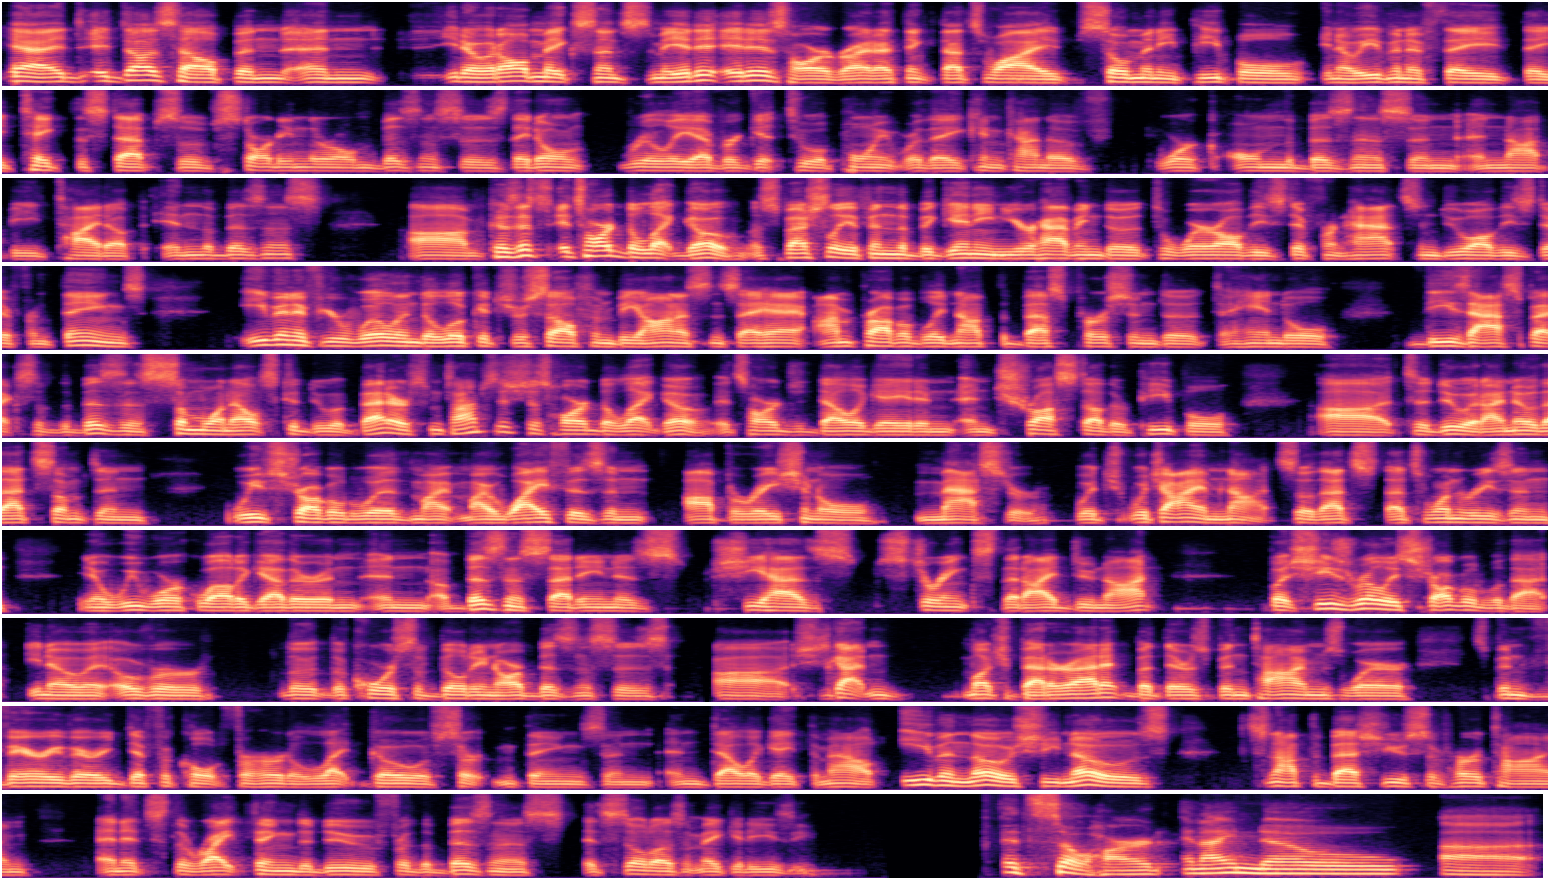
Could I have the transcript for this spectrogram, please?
Yeah, it, it does help, and and you know it all makes sense to me. It it is hard, right? I think that's why so many people, you know, even if they they take the steps of starting their own businesses, they don't really ever get to a point where they can kind of work on the business and and not be tied up in the business um because it's it's hard to let go especially if in the beginning you're having to to wear all these different hats and do all these different things even if you're willing to look at yourself and be honest and say, Hey, I'm probably not the best person to, to handle these aspects of the business. Someone else could do it better. Sometimes it's just hard to let go. It's hard to delegate and, and trust other people uh, to do it. I know that's something we've struggled with. My, my wife is an operational master, which, which I am not. So that's, that's one reason, you know, we work well together in, in a business setting is she has strengths that I do not but she's really struggled with that, you know, over the, the course of building our businesses uh, she's gotten much better at it, but there's been times where it's been very, very difficult for her to let go of certain things and and delegate them out, even though she knows it's not the best use of her time and it's the right thing to do for the business. It still doesn't make it easy. It's so hard, and I know uh,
